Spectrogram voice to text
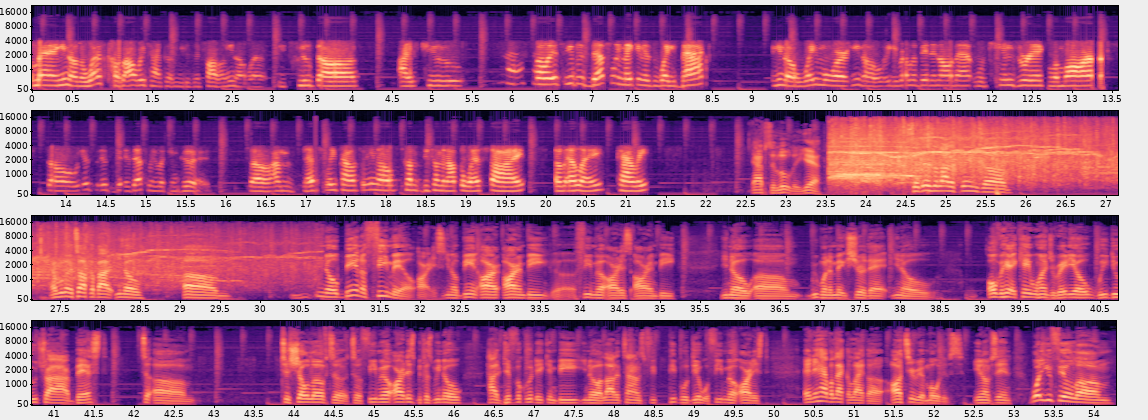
Man, you know, the West Coast always had good music following, you know, with Snoop Dogg, Ice Cube. So it's, it's definitely making its way back. you know, way more, you know, irrelevant and all that with Kendrick, Lamar. So it's, it's, it's definitely looking good. So I'm definitely proud to, you know, come, be coming out the west side of LA, Cali. Absolutely, yeah. So there's a lot of things, uh, and we're going to talk about, you know, um, you know, being a female artist, you know, being R and B, uh, female artist, R and B. You know, um, we want to make sure that you know, over here at K100 Radio, we do try our best to um, to show love to, to female artists because we know how difficult it can be. You know, a lot of times f- people deal with female artists and they have a like a like ulterior motives. You know what I'm saying? What do you feel um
